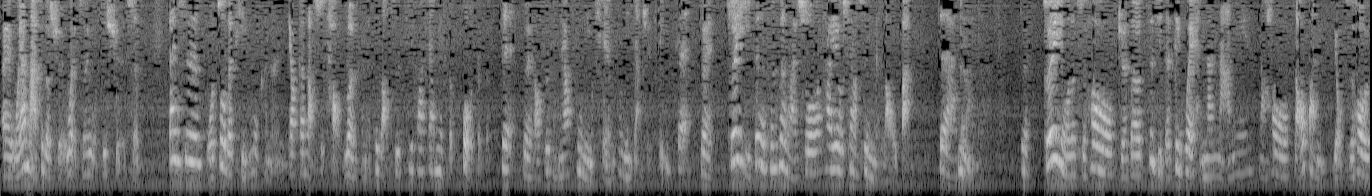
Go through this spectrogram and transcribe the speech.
哎，我要拿这个学位，所以我是学生，但是我做的题目可能要跟老师讨论，可能是老师计划下面 support 的，对。对，老师可能要付你钱，付你奖学金，对。对，所以以这个身份来说，他又像是你的老板。对啊，对啊，嗯。对，所以有的时候觉得自己的定位很难拿捏，然后老板有时候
